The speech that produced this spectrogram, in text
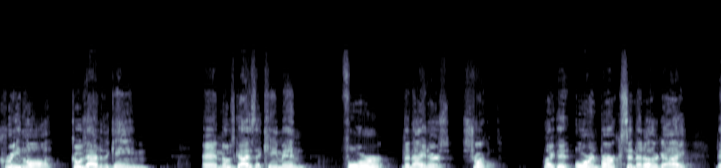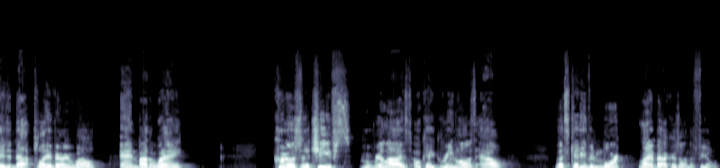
Greenlaw goes out of the game, and those guys that came in for the Niners struggled. Like they, Oren Burks and that other guy, they did not play very well. And by the way, kudos to the Chiefs who realized, okay, Greenlaw's out. Let's get even more linebackers on the field.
